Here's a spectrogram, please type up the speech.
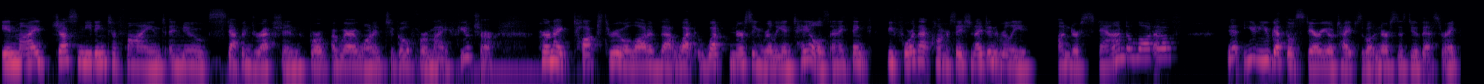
in my just needing to find a new step and direction for where I wanted to go for my future, her and I talked through a lot of that, what what nursing really entails. And I think before that conversation, I didn't really understand a lot of it. You you get those stereotypes about nurses do this, right?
